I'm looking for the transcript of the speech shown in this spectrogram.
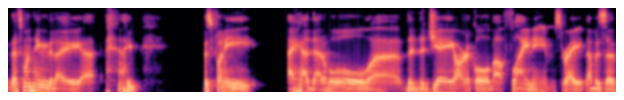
That's one thing that I, uh, I was funny. I had that whole uh, the the Jay article about fly names, right? That was a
